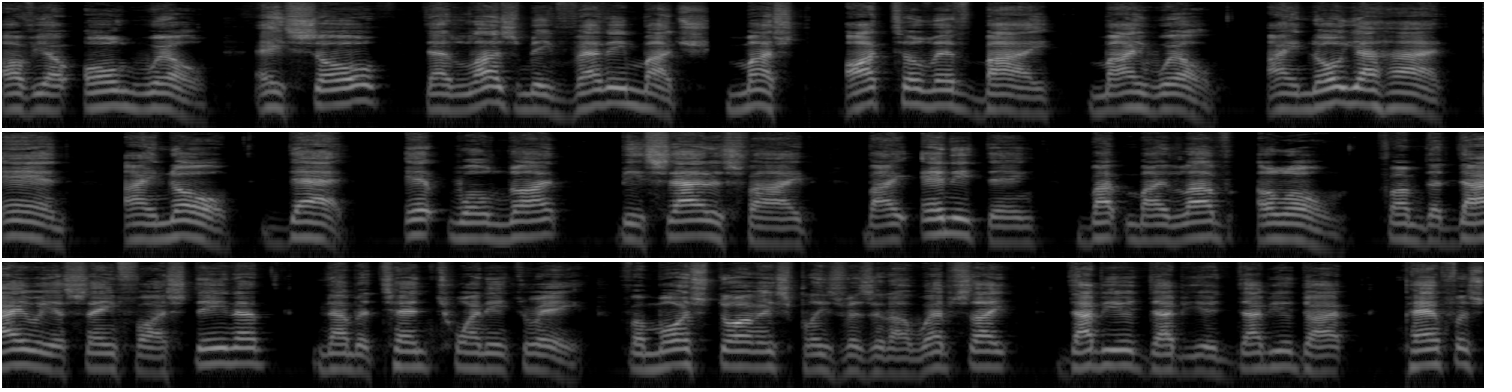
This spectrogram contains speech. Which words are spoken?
of your own will. A soul that loves me very much must ought to live by my will. I know your and I know that it will not be satisfied by anything but my love alone. From the Diary of St. Faustina, number 1023. For more stories, please visit our website, www.pamphlets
